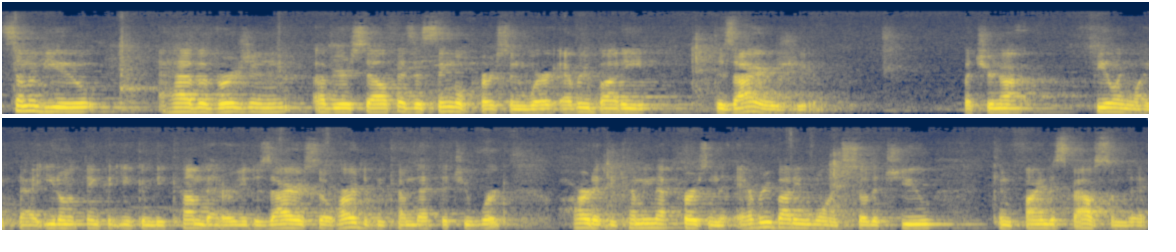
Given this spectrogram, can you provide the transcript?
some of you have a version of yourself as a single person where everybody desires you, but you're not feeling like that. You don't think that you can become that, or you desire so hard to become that that you work hard at becoming that person that everybody wants so that you can find a spouse someday.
